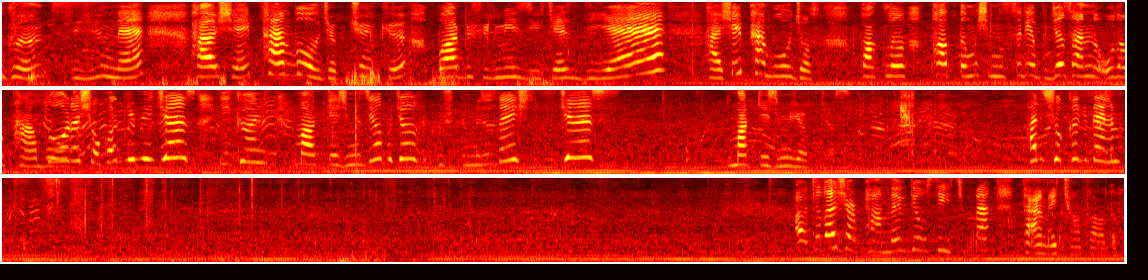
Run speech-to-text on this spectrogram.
bugün sizinle her şey pembe olacak. Çünkü Barbie filmi izleyeceğiz diye her şey pembe olacağız. Patla, patlamış mısır yapacağız hem de o da pembe. Sonra şoka gireceğiz. İlk önce makyajımızı yapacağız. Üstümüzü değiştireceğiz. Makyajımızı yapacağız. Hadi şoka gidelim. Arkadaşlar pembe videosu için ben pembe çanta aldım.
